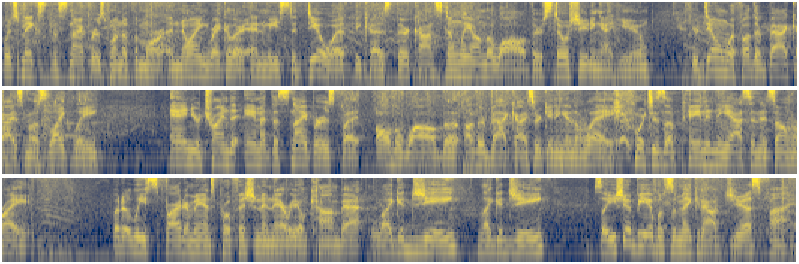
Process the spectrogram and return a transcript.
which makes the snipers one of the more annoying regular enemies to deal with because they're constantly on the wall, they're still shooting at you. You're dealing with other bad guys most likely, and you're trying to aim at the snipers, but all the while the other bad guys are getting in the way, which is a pain in the ass in its own right. But at least Spider-Man's proficient in aerial combat, like a G, like a G, so you should be able to make it out just fine.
